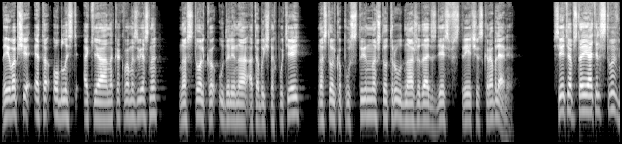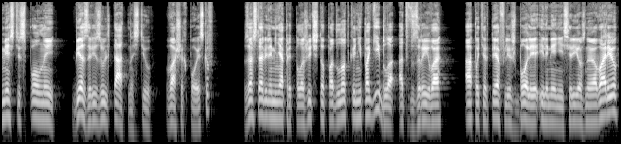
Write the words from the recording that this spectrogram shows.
Да и вообще эта область океана, как вам известно, настолько удалена от обычных путей, настолько пустынна, что трудно ожидать здесь встречи с кораблями. Все эти обстоятельства вместе с полной безрезультатностью ваших поисков заставили меня предположить, что подлодка не погибла от взрыва, а потерпев лишь более или менее серьезную аварию,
